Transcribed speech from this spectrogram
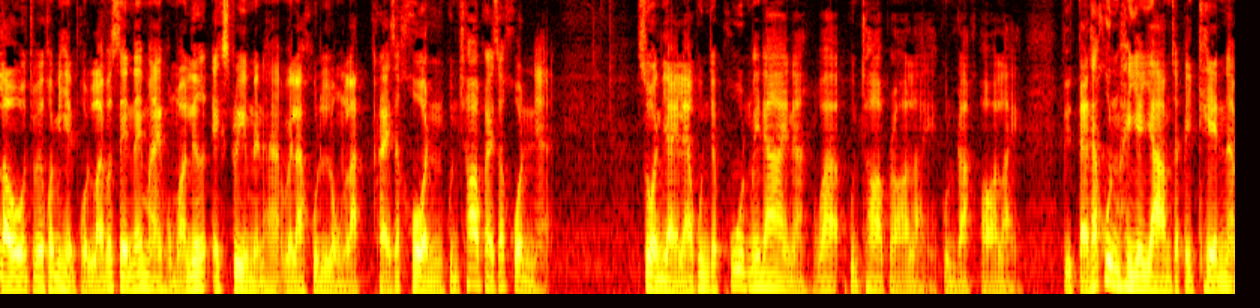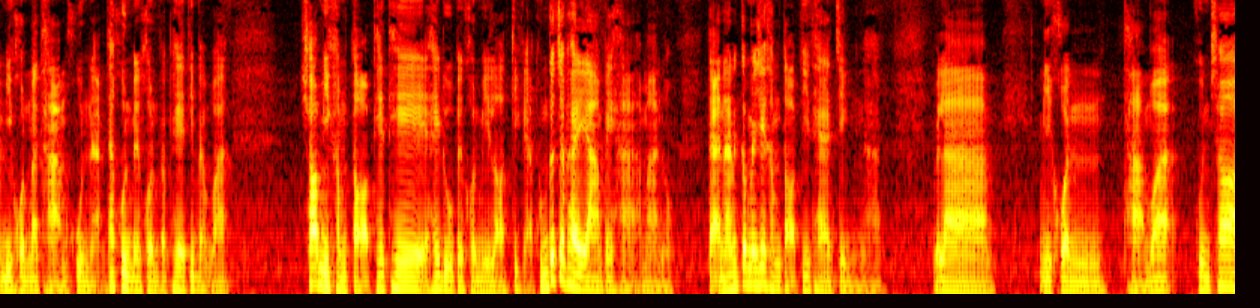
เราจะเป็นคนมีเหตุผลร้อยเปอร์เซ็นต์ได้ไหมผมว่าเรื่องเอ็กซ์ตรีมเนี่ยนะฮะเวลาคุณหลงรักใครสักคน คุณชอบใครสักคนเนี่ยส่วนใหญ่แล้วคุณจะพูดไม่ได้นะว่าคุณชอบเพราะอะไร คุณรักเพราะอะไรือแต่ถ้าคุณพยายามจะไปเค้นอะมีคนมาถามคุณอะถ้าคุณเป็นคนประเภทที่แบบว่า ชอบมีคำตอบเท่ๆให้ดูเป็นคนมี logic อะคุณก็จะพยายามไปหามาเนาะแต่อันนั้นก็ไม่ใช่คำตอบที่แท้จริงนะครับเวลามีคนถามว่าคุณชอบ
